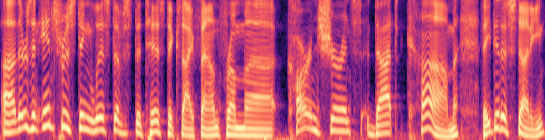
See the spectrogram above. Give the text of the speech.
uh, there's an interesting list of statistics I found from uh, carinsurance.com. They did a study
